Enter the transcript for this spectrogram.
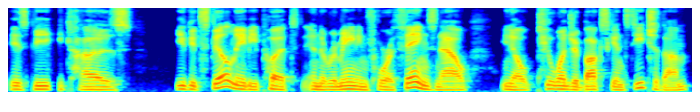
is because you could still maybe put in the remaining four things now, you know, two hundred bucks against each of them,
